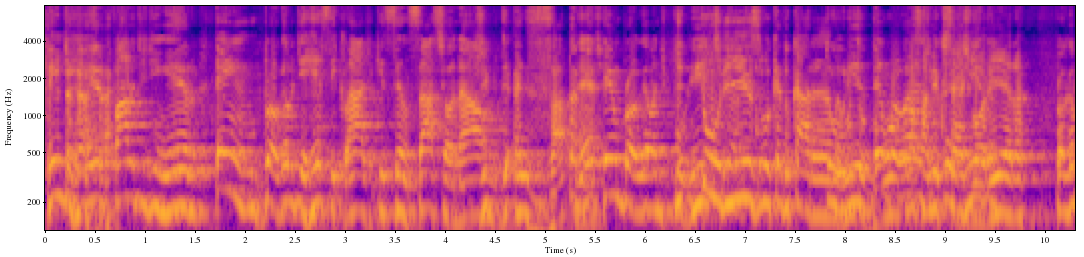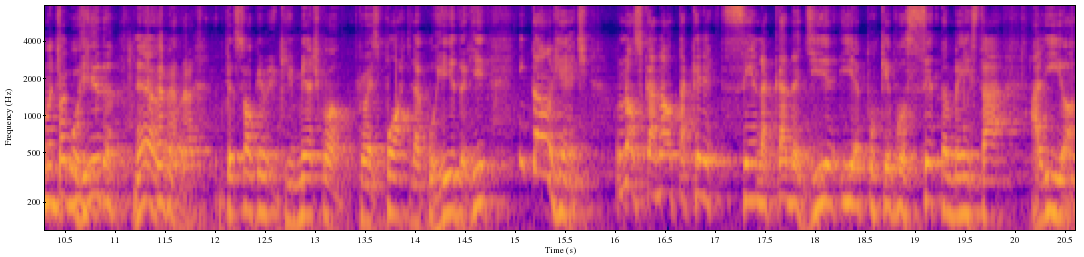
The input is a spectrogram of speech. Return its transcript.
Tem dinheiro, fala de dinheiro. Tem um programa de reciclagem aqui sensacional. De- de- exatamente. né? Tem um programa de De política. turismo, que é do caramba, Turismo. muito Tem um bom. programa Nosso de amigo Sérgio corrida, Moreira. Programa de corrida, né? É verdade. O pessoal que, que mexe com, com o esporte da corrida aqui. Então, gente, o nosso canal está crescendo a cada dia e é porque você também está ali, ó,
